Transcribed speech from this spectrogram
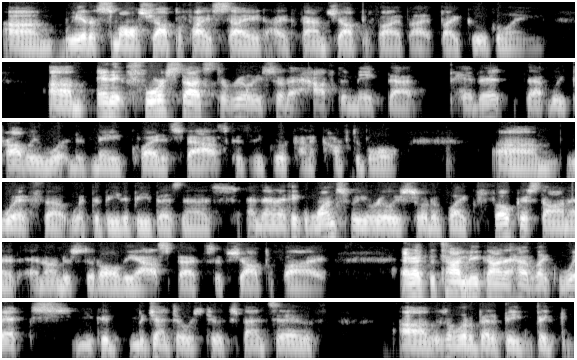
Um, we had a small Shopify site. I had found Shopify by, by Googling. Um, and it forced us to really sort of have to make that pivot that we probably wouldn't have made quite as fast because I think we are kind of comfortable um, with uh, with the B2B business. And then I think once we really sort of like focused on it and understood all the aspects of Shopify, and at the time you kind of had like Wix, you could Magento was too expensive. Um, it was a little bit of big big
